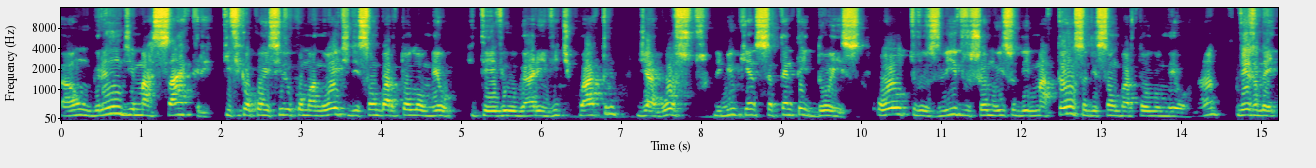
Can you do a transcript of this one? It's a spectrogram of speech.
a um grande massacre que ficou conhecido como a Noite de São Bartolomeu, que teve lugar em 24 de agosto de 1572. Outros livros chamam isso de Matança de São Bartolomeu. Né? Vejam bem,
